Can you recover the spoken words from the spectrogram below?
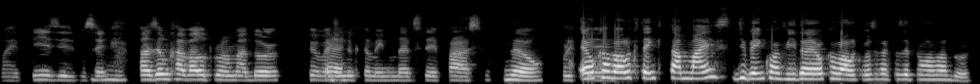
uma, reprise, você uhum. fazer um cavalo um amador, que eu imagino é. que também não deve ser fácil. Não. Porque... É o cavalo que tem que estar tá mais de bem com a vida, é o cavalo que você vai fazer para um amador.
